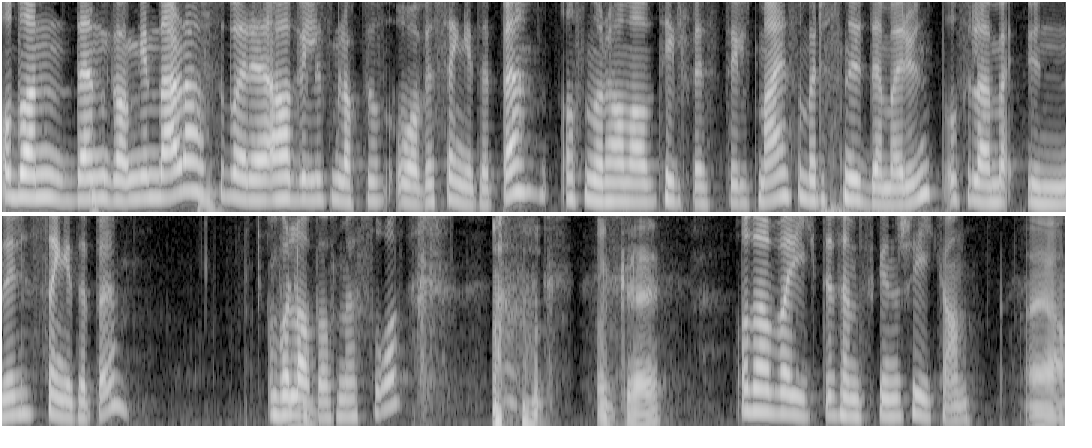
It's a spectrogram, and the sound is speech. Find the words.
Og den, den gangen der, da, så bare hadde vi liksom lagt oss over sengeteppet. Og så når han hadde tilfredsstilt meg, så bare snudde jeg meg rundt, og så la jeg meg under sengeteppet. Og bare lata som jeg sov. OK. Og da bare gikk det fem sekunder, så gikk han. Ja.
